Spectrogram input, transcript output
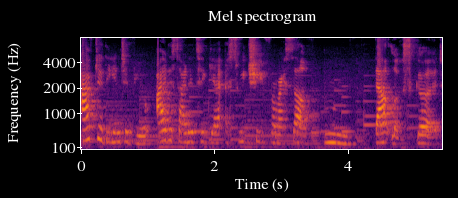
After the interview, I decided to get a sweet treat for myself. Mmm, that looks good.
